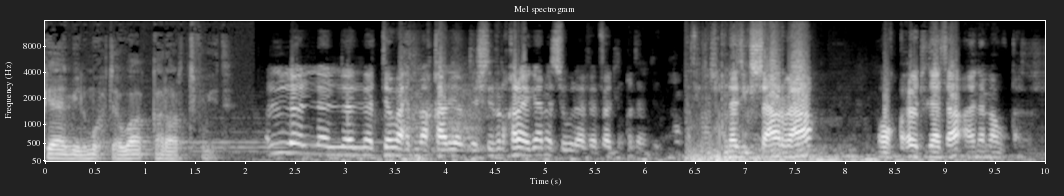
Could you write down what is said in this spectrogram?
كامل محتوى قرار التفويض. لا لا لا لا حتى واحد ما قال يا في القراية كاع سولها في هذه القضية ديك الساعة اربعه وقعوا ثلاثة أنا ما وقعتش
